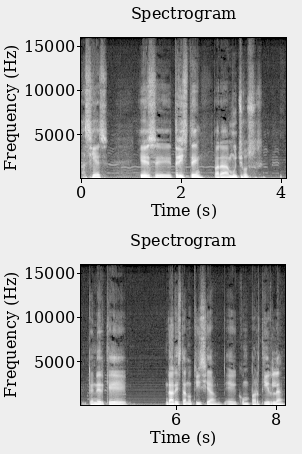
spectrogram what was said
Así es. Es eh, triste para muchos tener que dar esta noticia, eh, compartirla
